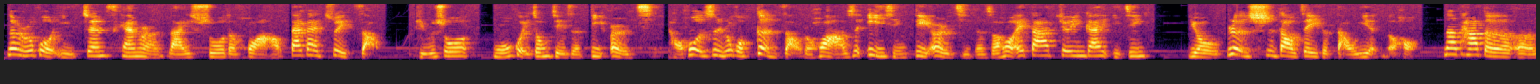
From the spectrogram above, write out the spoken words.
那如果以 James Cameron 来说的话哦，大概最早，比如说《魔鬼终结者》第二集哈，或者是如果更早的话是《异形》第二集的时候，哎，大家就应该已经有认识到这个导演了哈。那他的呃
